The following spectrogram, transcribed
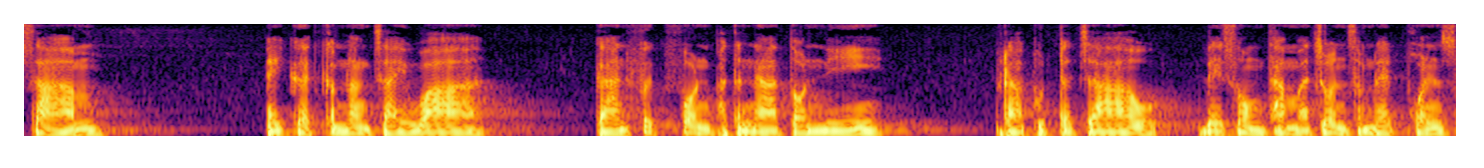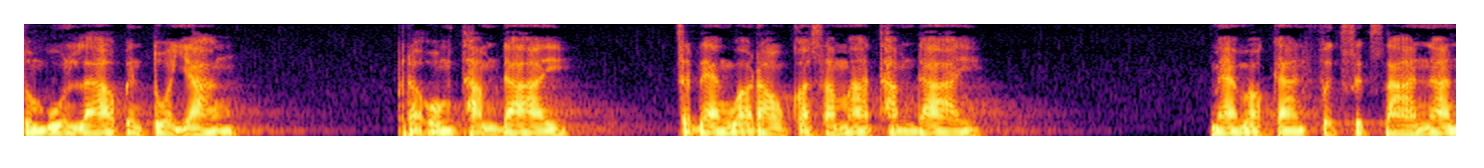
3. ให้เกิดกำลังใจว่า การฝึกฝนพัฒนาตนนี้ พระพุทธเจ้าได้ทรงทำมาจนสำเร็จผลสมบูรณ์แล้วเป็นตัวอย่าง พระองค์ทำได้ แสดงว่าเราก็สามารถทำได้ แม้ว่าการฝึกศึกษานั้น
